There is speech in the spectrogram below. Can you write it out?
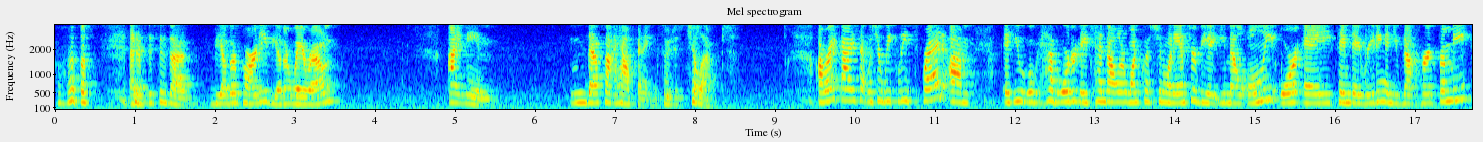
and if this is uh, the other party, the other way around, I mean, that's not happening. So just chill out. All right, guys, that was your weekly spread. Um, if you have ordered a $10 one question, one answer via email only or a same day reading and you've not heard from me,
